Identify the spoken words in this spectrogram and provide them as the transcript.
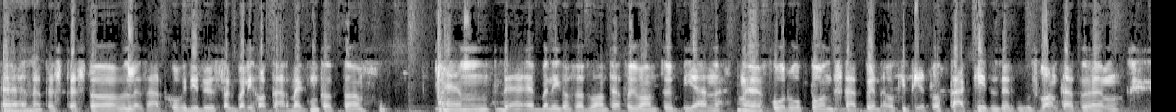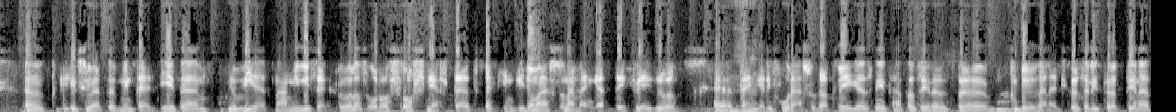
Uh-huh. Tehát ezt, ezt a lezárt Covid időszakbeli határ megmutatta. De ebben igazad van, tehát hogy van több ilyen eh, forró pont, tehát például kitiltották 2020-ban, tehát kicsivel több mint egy éve, a vietnámi vizekről az orosz rossz nyertet pekingi nyomásra nem engedték végül uh-huh. tengeri fúrásokat végezni, tehát azért ez bőven egy közeli történet.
